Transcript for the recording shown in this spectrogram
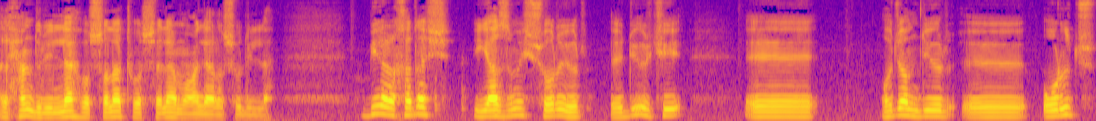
Elhamdülillah ve salatu ve selamu ala Resulillah. Bir arkadaş yazmış soruyor. E, diyor ki e, hocam diyor e, oruç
